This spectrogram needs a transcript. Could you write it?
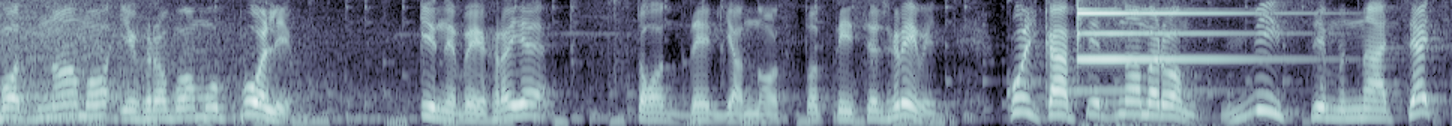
в одному ігровому полі і не виграє 190 тисяч гривень. Кулька під номером 18.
